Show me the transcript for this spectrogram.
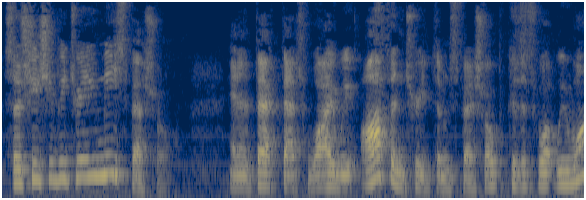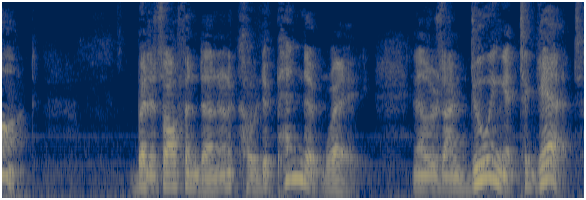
so she should be treating me special. And in fact, that's why we often treat them special, because it's what we want. But it's often done in a codependent way. In other words, I'm doing it to get,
